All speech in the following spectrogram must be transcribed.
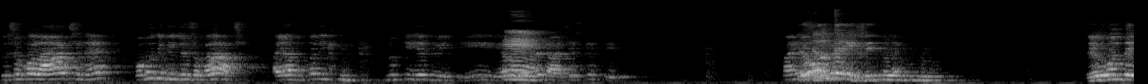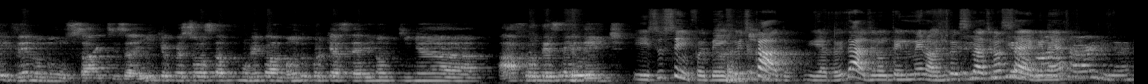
Do chocolate, né? Vamos dividir o chocolate? Aí a Bonnie não queria dividir. É. é. verdade, eu esqueci. Mas eu andei. Eu andei vendo nos sites aí que as pessoas estavam reclamando porque a série não tinha afrodescendente. Isso sim, foi bem criticado. E é verdade, não tem menor diversidade na série, né? Charlie, né?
